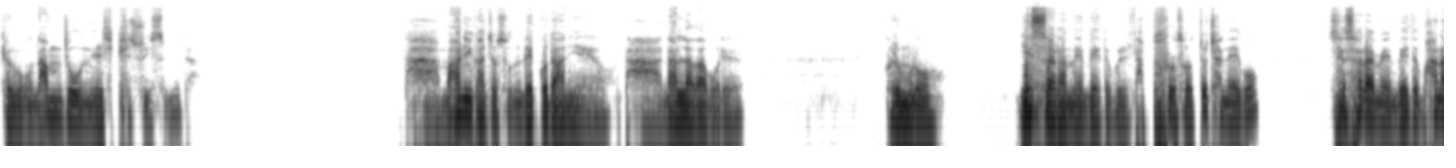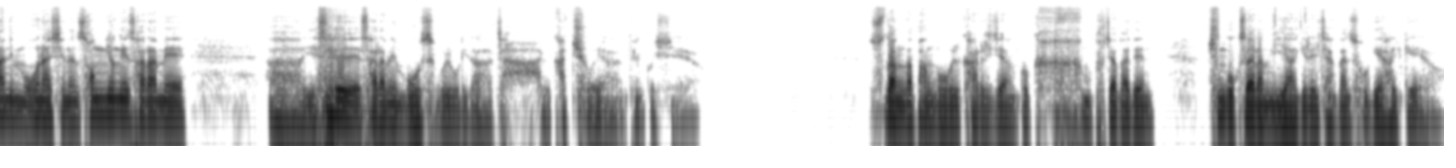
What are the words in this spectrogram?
결국 남 좋은 일 시킬 수 있습니다. 다 많이 가져서도 내 것 아니에요. 다 날라가 버려요. 그러므로 옛사람의 매듭을 다 풀어서 쫓아내고 새 사람의 매듭 하나님 원하시는 성령의 사람의 아, 새 사람의 모습을 우리가 잘 갖추어야 될 것이에요. 수단과 방법을 가르지 않고 큰 부자가 된 중국 사람 이야기를 잠깐 소개할게요.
